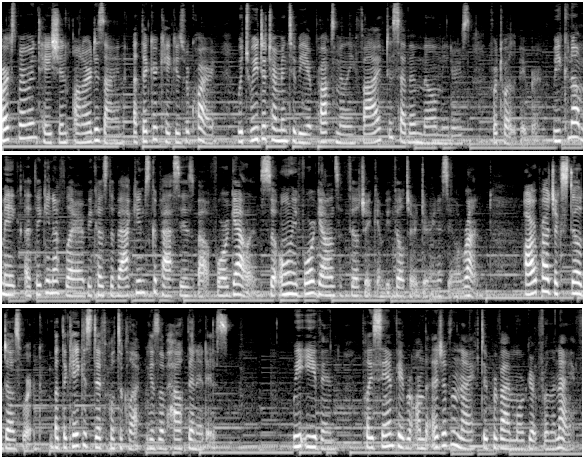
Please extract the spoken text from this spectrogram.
For experimentation on our design, a thicker cake is required, which we determined to be approximately 5 to 7 millimeters for toilet paper. We could not make a thick enough layer because the vacuum's capacity is about 4 gallons, so only 4 gallons of filtrate can be filtered during a single run. Our project still does work, but the cake is difficult to collect because of how thin it is. We even place sandpaper on the edge of the knife to provide more grip for the knife,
